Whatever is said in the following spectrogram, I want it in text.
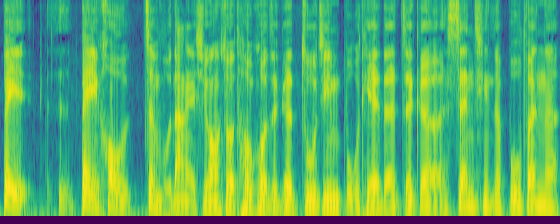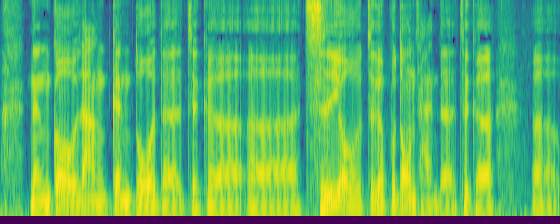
被。背后政府当然也希望说，透过这个租金补贴的这个申请的部分呢，能够让更多的这个呃持有这个不动产的这个呃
